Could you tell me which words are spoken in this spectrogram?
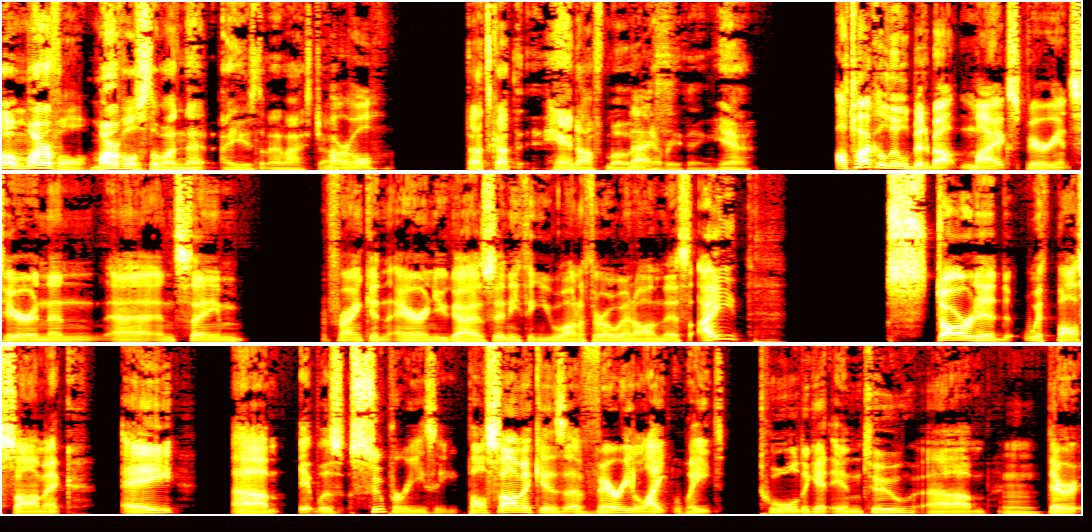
Oh, Marvel. Marvel's the one that I used at my last job. Marvel. That's got the handoff mode Nice. and everything. Yeah. I'll talk a little bit about my experience here, and then uh, and same Frank and Aaron, you guys, anything you want to throw in on this? I started with Balsamiq. A, um, it was super easy. Balsamiq is a very lightweight tool to get into. Um, Mm. there,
